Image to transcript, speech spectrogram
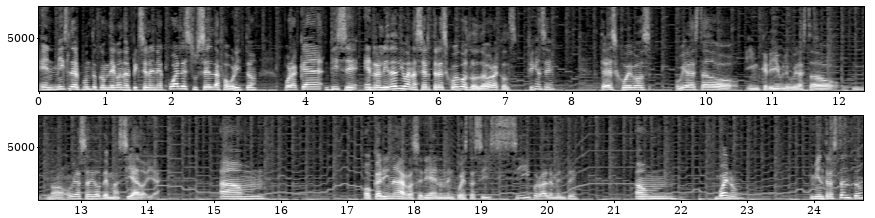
en mixler.com diagonal pixelania cuál es su Zelda favorito. Por acá dice, en realidad iban a ser tres juegos los de Oracles. Fíjense, tres juegos hubiera estado increíble, hubiera estado... No, hubiera sido demasiado ya. Ocarina arrasaría en una encuesta, sí, sí, probablemente. Bueno, mientras tanto,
